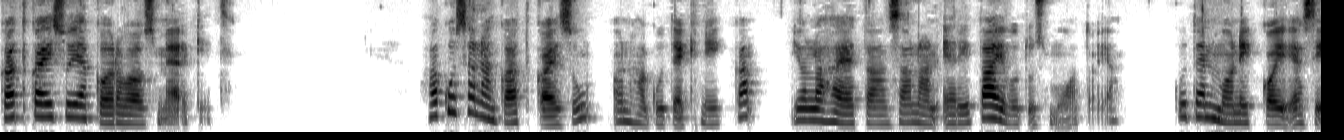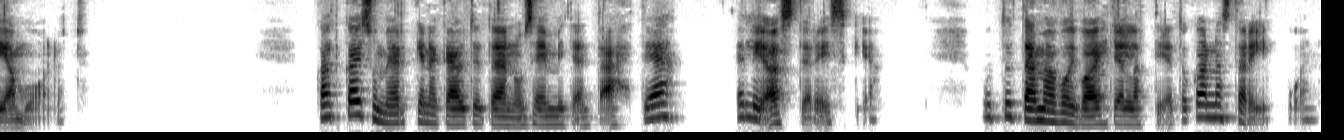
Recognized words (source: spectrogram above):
Katkaisu ja korvausmerkit. Hakusanan katkaisu on hakutekniikka, jolla haetaan sanan eri taivutusmuotoja, kuten monikko- ja sijamuodot. Katkaisumerkkinä käytetään useimmiten tähteä, eli asteriskiä, mutta tämä voi vaihdella tietokannasta riippuen.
